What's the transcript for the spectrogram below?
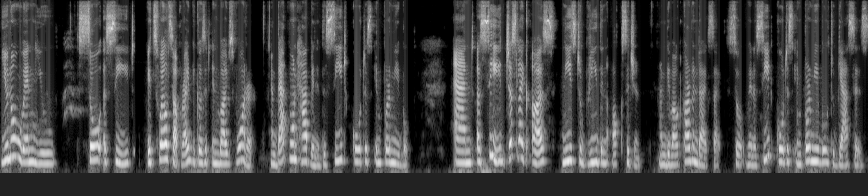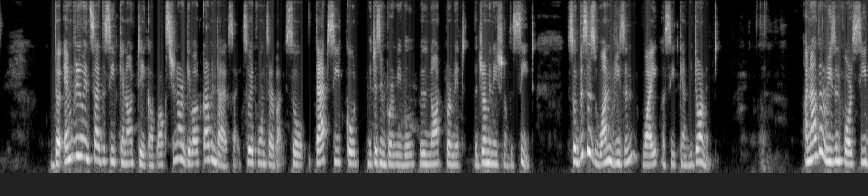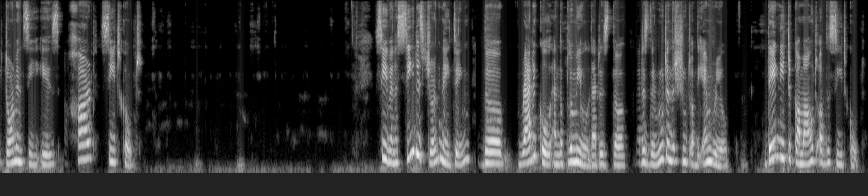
You know when you sow a seed, it swells up, right? Because it imbibes water. And that won't happen if the seed coat is impermeable. And a seed, just like us, needs to breathe in oxygen and give out carbon dioxide. So when a seed coat is impermeable to gases, the embryo inside the seed cannot take up oxygen or give out carbon dioxide, so it won't survive. So that seed coat, which is impermeable, will not permit the germination of the seed. So this is one reason why a seed can be dormant. Another reason for seed dormancy is a hard seed coat. See, when a seed is germinating, the radicle and the plumule, that is the that is the root and the shoot of the embryo, they need to come out of the seed coat.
